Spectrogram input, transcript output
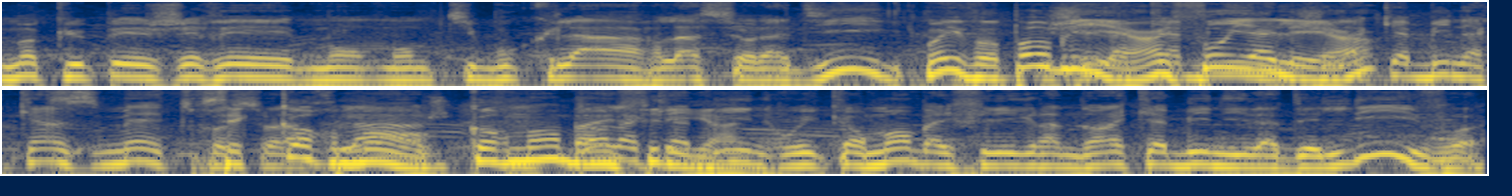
m'occuper, gérer mon, mon petit bouclard là sur la digue. Oui, il faut pas oublier, hein, il faut y cabine- aller. hein. la cabine à 15 mètres. C'est Cormand. Cormand by la Filigrane. cabine, oui, Cormand by Filigrane. Dans la cabine, il a des livres.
